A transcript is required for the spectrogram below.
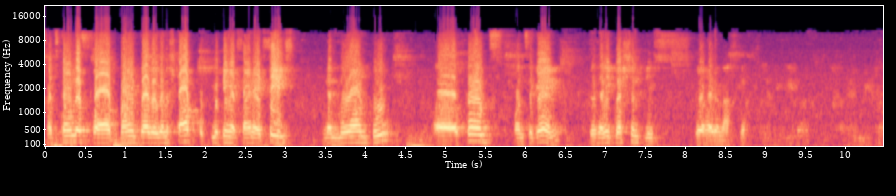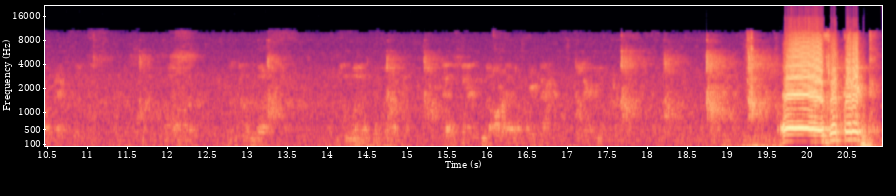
that's kind of uh, point where we're going to stop looking at finite fields and then move on to uh, codes once again. If there's any question, please go ahead and ask. Yeah. Uh, is that correct?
